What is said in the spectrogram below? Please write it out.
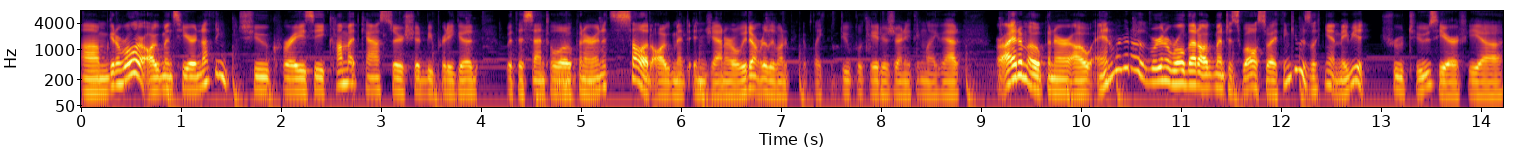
I'm um, to roll our augments here. Nothing too crazy. Combat Caster should be pretty good with the Sentinel opener, and it's a solid augment in general. We don't really want to pick up like the duplicators or anything like that. Our item opener, oh, and we're gonna we're gonna roll that augment as well. So I think he was looking at maybe a true twos here if he uh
